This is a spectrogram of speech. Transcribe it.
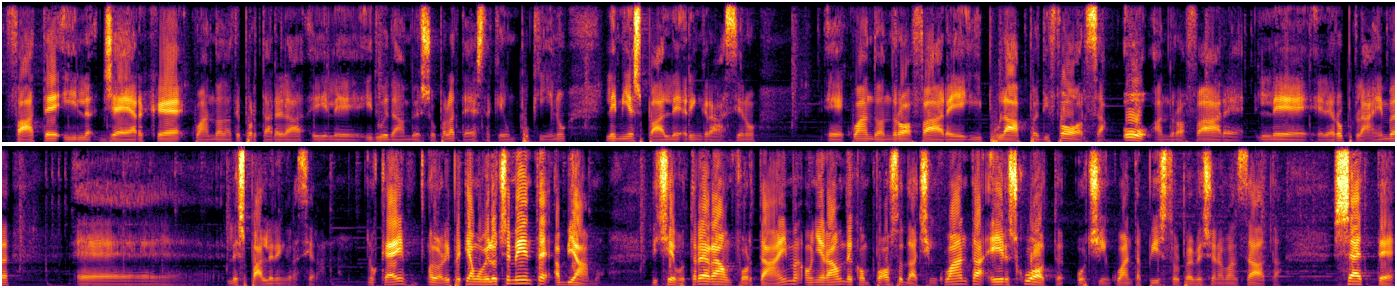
fate il jerk quando andate a portare la, le, i due dumbbell sopra la testa che un pochino le mie spalle ringraziano. Eh, quando andrò a fare i pull up di forza o andrò a fare le, le rope climb eh, le spalle ringrazieranno. Ok? Allora ripetiamo velocemente, abbiamo dicevo 3 round for time, ogni round è composto da 50 air squat o 50 pistol per versione avanzata, 7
